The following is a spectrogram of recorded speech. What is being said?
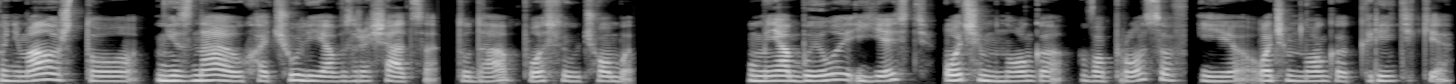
понимала, что не знаю, хочу ли я возвращаться туда после учебы. У меня было и есть очень много вопросов и очень много критики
